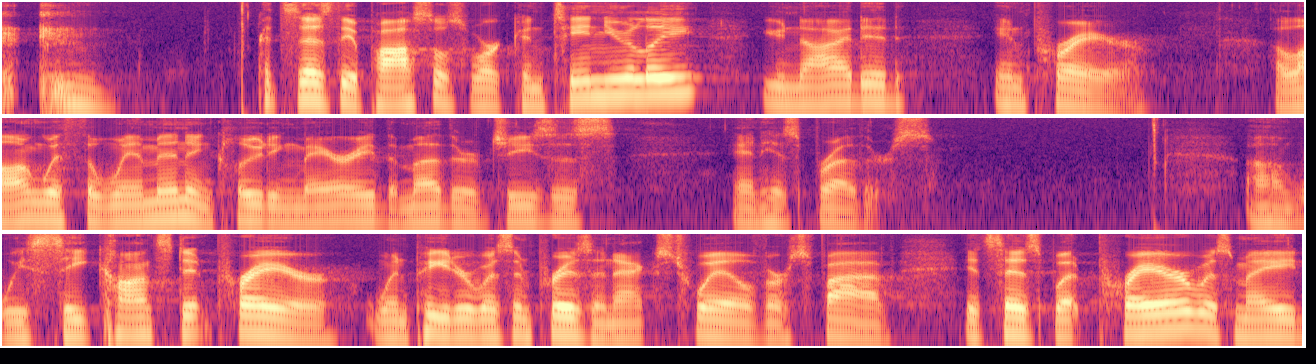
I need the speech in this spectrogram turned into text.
it says the apostles were continually united in prayer, along with the women, including Mary, the mother of Jesus, and his brothers. Uh, we see constant prayer when Peter was in prison, Acts 12, verse 5. It says, But prayer was made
